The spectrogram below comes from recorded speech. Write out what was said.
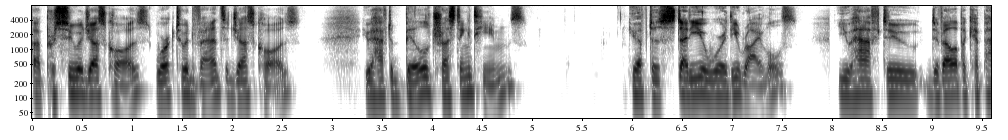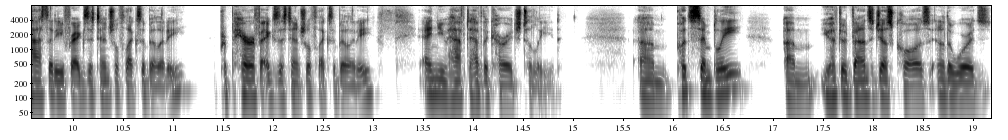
uh, pursue a just cause, work to advance a just cause. You have to build trusting teams. You have to study your worthy rivals. You have to develop a capacity for existential flexibility, prepare for existential flexibility, and you have to have the courage to lead. Um, put simply, um, you have to advance a just cause. In other words,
